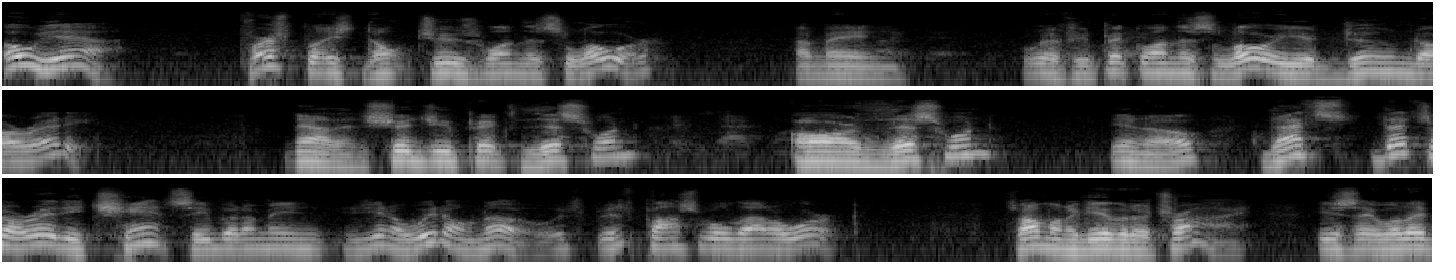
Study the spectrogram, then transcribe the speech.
Oh, yeah. First place, don't choose one that's lower. I mean, well, if you pick one that's lower, you're doomed already. Now then, should you pick this one or this one? You know, that's that's already chancy, but I mean, you know, we don't know. It's it's possible that'll work. So I'm going to give it a try. You say, well, it,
